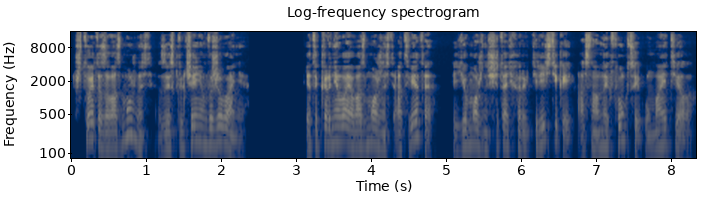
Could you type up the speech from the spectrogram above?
Что это за возможность, за исключением выживания? Это корневая возможность ответа, ее можно считать характеристикой основных функций ума и тела.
